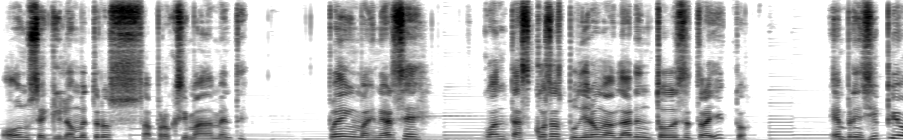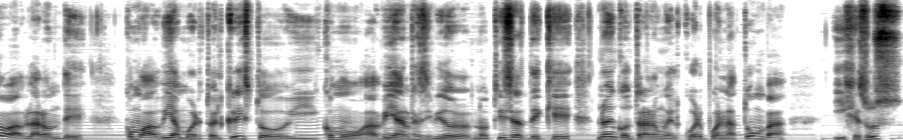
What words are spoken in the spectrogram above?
11 kilómetros aproximadamente. Pueden imaginarse cuántas cosas pudieron hablar en todo ese trayecto. En principio hablaron de cómo había muerto el Cristo y cómo habían recibido noticias de que no encontraron el cuerpo en la tumba y Jesús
